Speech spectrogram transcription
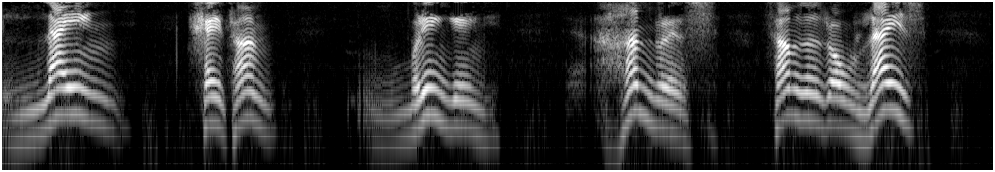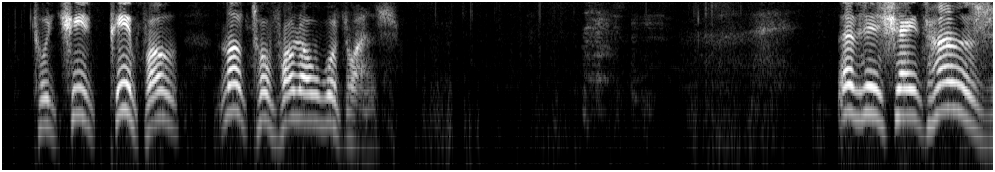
lying shaitan bringing hundreds, thousands of lies to cheat people not to follow good ones. That is Shaitan's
